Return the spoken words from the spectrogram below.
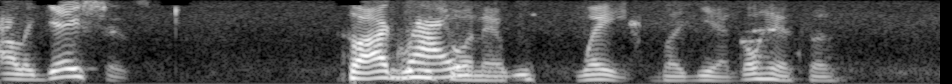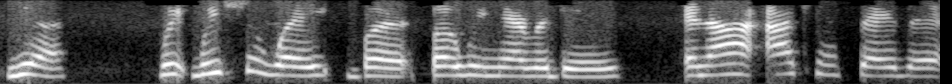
allegations. So I agree right. on that. We wait, but yeah, go ahead, sir. Yeah, we we should wait, but but we never do and I I can say that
